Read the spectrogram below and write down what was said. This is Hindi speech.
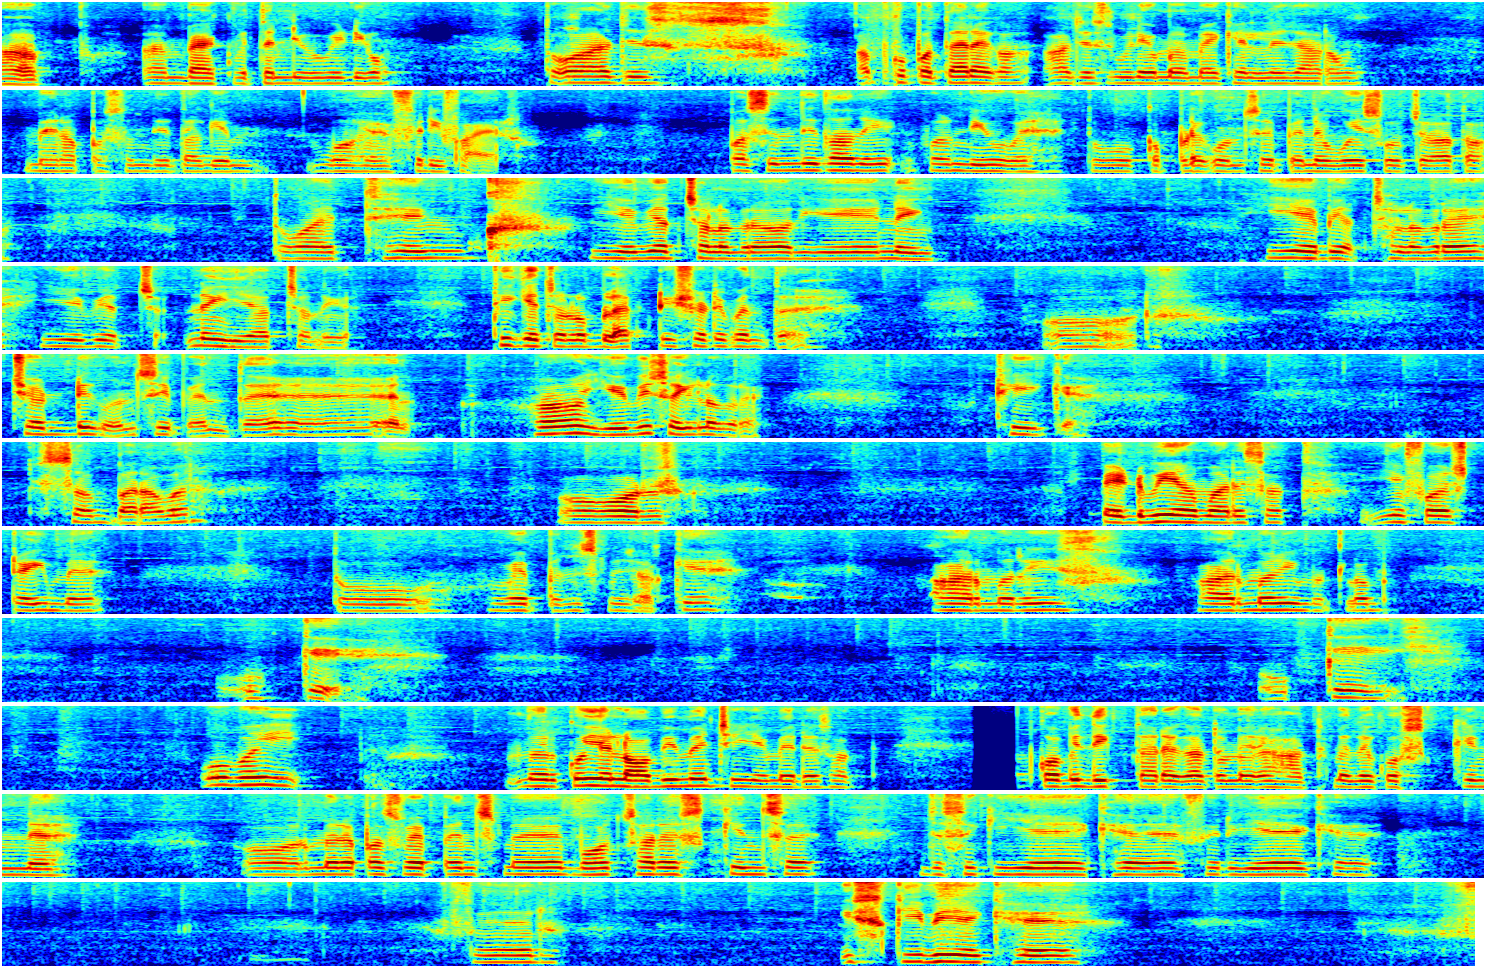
आप I am back with a new video तो आज इस, आपको पता रहेगा, आज इस वीडियो में मैं खेलने जा रहा हूँ। मेरा पसंदीदा गेम वो है फ्री फायर पसंदीदा नहीं पर न्यू है तो कपड़े कौन से पहने वही सोच रहा था। तो आई थिंक ये भी अच्छा लग रहा है और ये नहीं। ये भी अच्छा लग रहा है, ये भी अच्छा नहीं, ये अच्छा नहीं है। ठीक है, चलो ब्लैक टी शर्ट ही पहनते हैं। और चड्डी कौन सी पहनते हैं? हाँ ये भी सही लग रहा है। ठीक है। सब बराबर। और पेड भी है हमारे साथ। ये फ़र्स्ट टाइम है। तो वेपन्स में जाके आर्मरीज आर्मरी मतलब ओके ओके ओ भाई, मेरे को ये लॉबी में चाहिए मेरे साथ। आपको भी दिखता रहेगा तो मेरे हाथ में देखो स्किन है। और मेरे पास वेपन्स में बहुत सारे स्किन्स है। जैसे कि ये एक है, फिर ये एक है। फिर इसकी भी एक है।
